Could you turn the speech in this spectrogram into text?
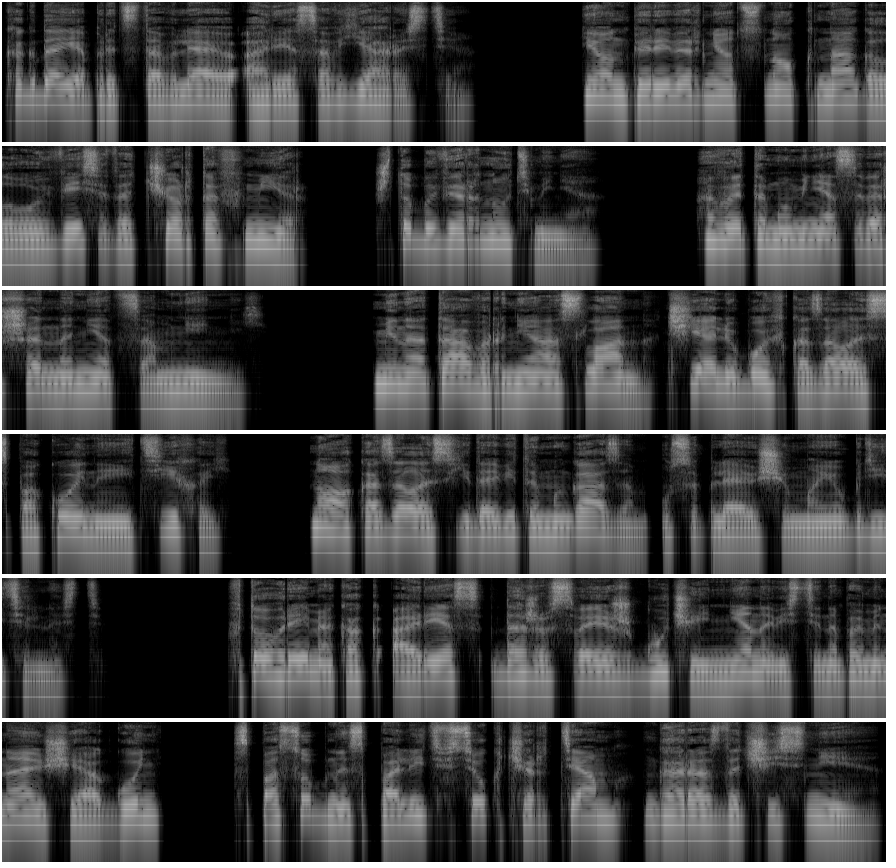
когда я представляю Ареса в ярости. И он перевернет с ног на голову весь этот чертов мир, чтобы вернуть меня. В этом у меня совершенно нет сомнений. Минотавр не Аслан, чья любовь казалась спокойной и тихой, но оказалась ядовитым газом, усыпляющим мою бдительность. В то время как Арес, даже в своей жгучей ненависти, напоминающий огонь, способный спалить все к чертям гораздо честнее.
